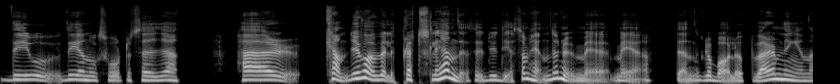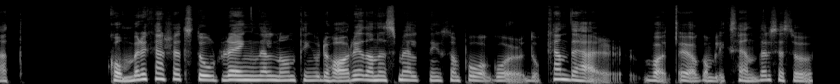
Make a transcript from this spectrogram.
det, är, det är nog svårt att säga. Här kan det ju vara en väldigt plötslig händelse. Det är det som händer nu med, med den globala uppvärmningen. att Kommer det kanske ett stort regn eller någonting och du har redan en smältning som pågår, då kan det här vara ett ögonblickshändelse. Så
